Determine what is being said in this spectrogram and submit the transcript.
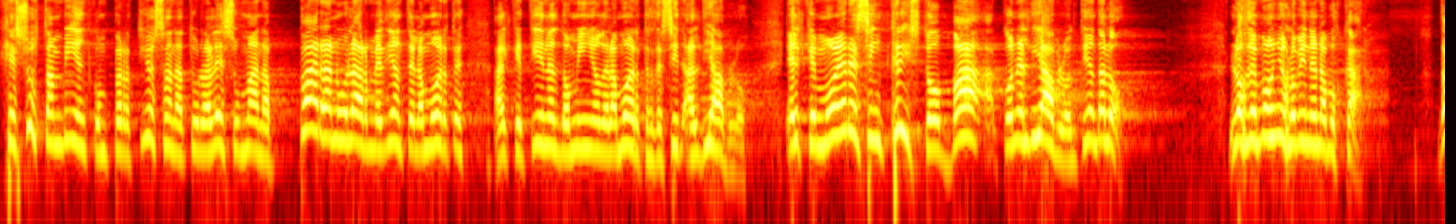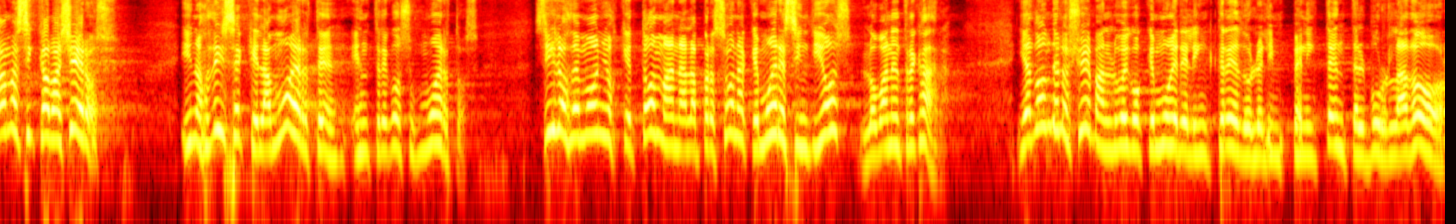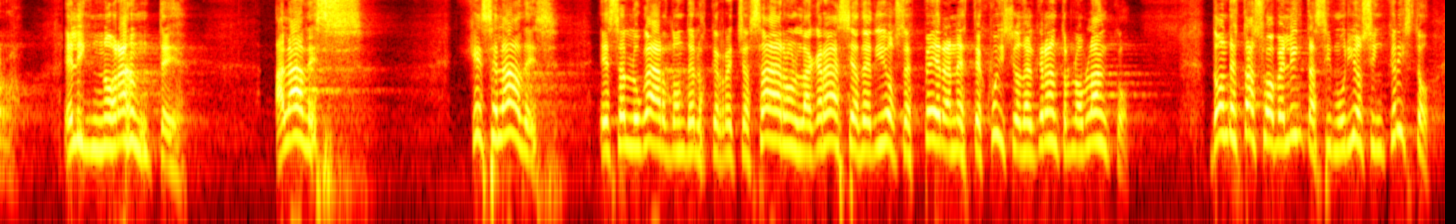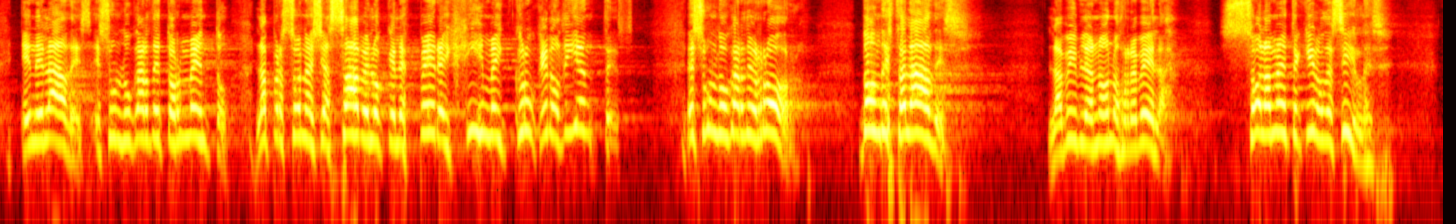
Jesús también compartió esa naturaleza humana para anular mediante la muerte al que tiene el dominio de la muerte, es decir, al diablo. El que muere sin Cristo va con el diablo, entiéndalo. Los demonios lo vienen a buscar. Damas y caballeros, y nos dice que la muerte entregó sus muertos. Si los demonios que toman a la persona que muere sin Dios, lo van a entregar. ¿Y a dónde lo llevan luego que muere el incrédulo, el impenitente, el burlador? el ignorante, al Hades. ¿Qué es el Hades? Es el lugar donde los que rechazaron la gracia de Dios esperan este juicio del gran trono blanco. ¿Dónde está su Abelita si murió sin Cristo? En el Hades. Es un lugar de tormento. La persona ya sabe lo que le espera y gime y cruje los dientes. Es un lugar de horror. ¿Dónde está el Hades? La Biblia no nos revela. Solamente quiero decirles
